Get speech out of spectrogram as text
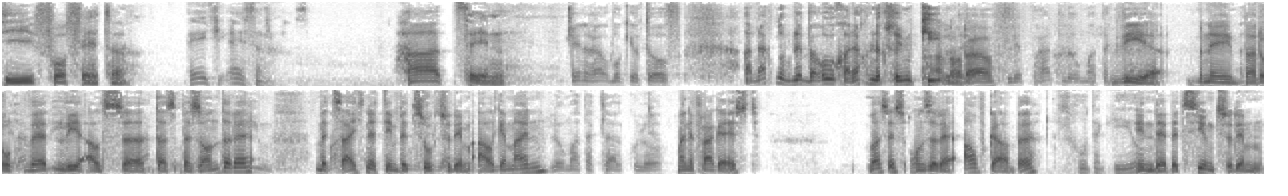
die Vorväter. H10. Hallo Rav. Wir, Bnei Baruch, werden wir als äh, das Besondere bezeichnet in Bezug zu dem Allgemeinen? Meine Frage ist, was ist unsere Aufgabe in der Beziehung zu dem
